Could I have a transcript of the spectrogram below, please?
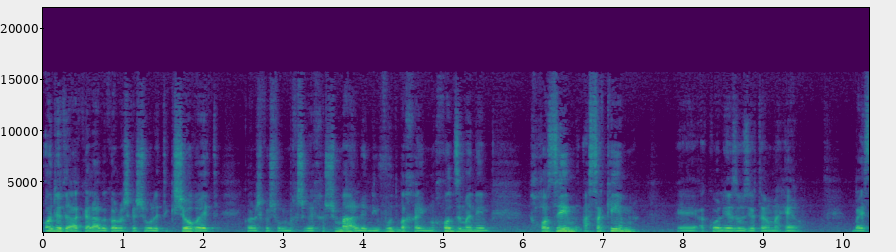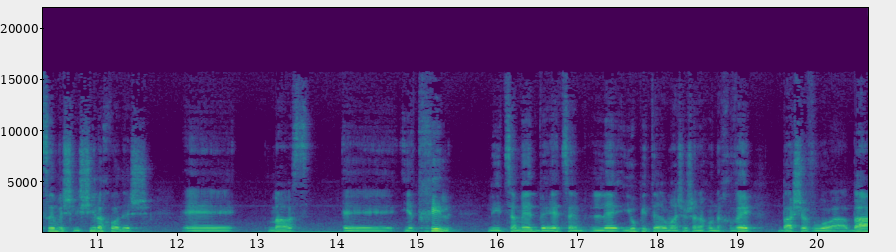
עוד יותר הקלה בכל מה שקשור לתקשורת, כל מה שקשור למכשירי חשמל, לניווט בחיים, לוחות זמנים, חוזים, עסקים, אה, הכל יזוז יותר מהר. ב-23 לחודש אה, מרס אה, יתחיל להיצמד בעצם ליופיטר, משהו שאנחנו נחווה בשבוע הבא.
